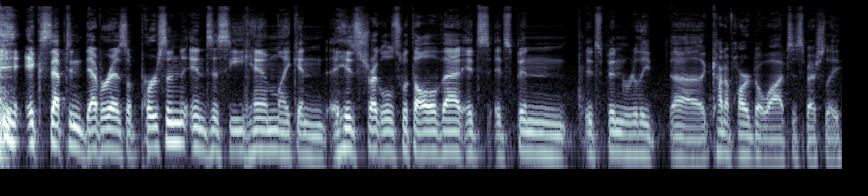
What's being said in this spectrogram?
accept endeavor as a person and to see him like in his struggles with all of that it's it's been it's been really uh, kind of hard to watch especially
